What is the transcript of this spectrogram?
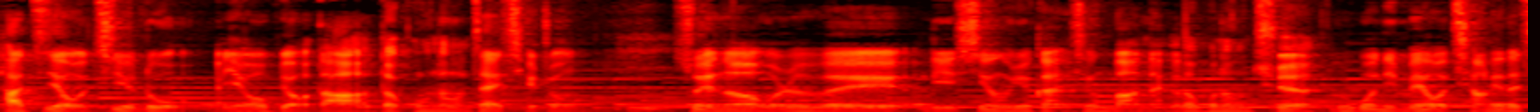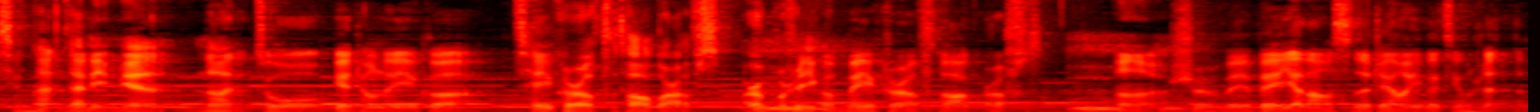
它既有记录也有表达的功能在其中。嗯所以呢，我认为理性与感性吧，哪个都不能缺。如果你没有强烈的情感在里面，那你就变成了一个 taker of photographs，而不是一个 maker of photographs。嗯嗯，是违背亚当斯这样一个精神的。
